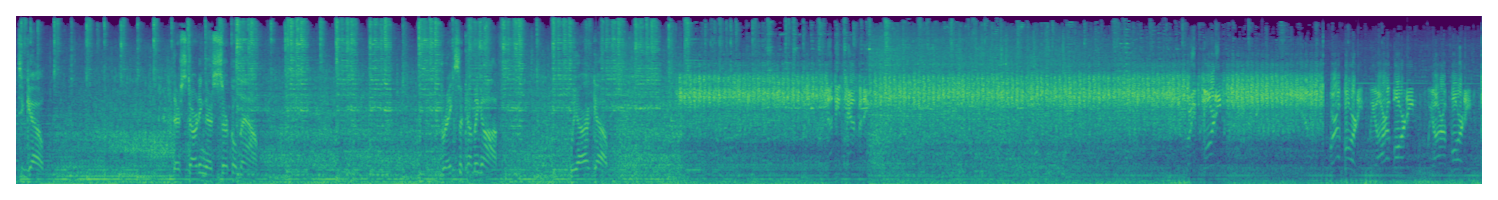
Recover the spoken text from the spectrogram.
Green light to go. They're starting their circle now. Brakes are coming off. We are a go. Nothing's happening. We're aborting? We're aborting. We are aborting. We are aborting.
